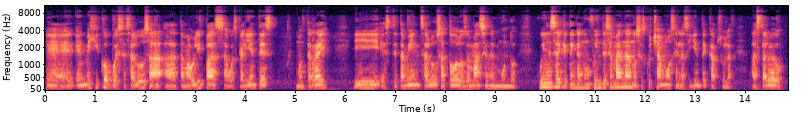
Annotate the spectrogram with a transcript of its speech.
Eh, en, México, pues saludos a, Tamaulipas, Aguascalientes, Monterrey y este, también saludos a todos los demás en el mundo. Cuídense, que tengan un fin de semana. Nos escuchamos en la siguiente cápsula. Hasta luego.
